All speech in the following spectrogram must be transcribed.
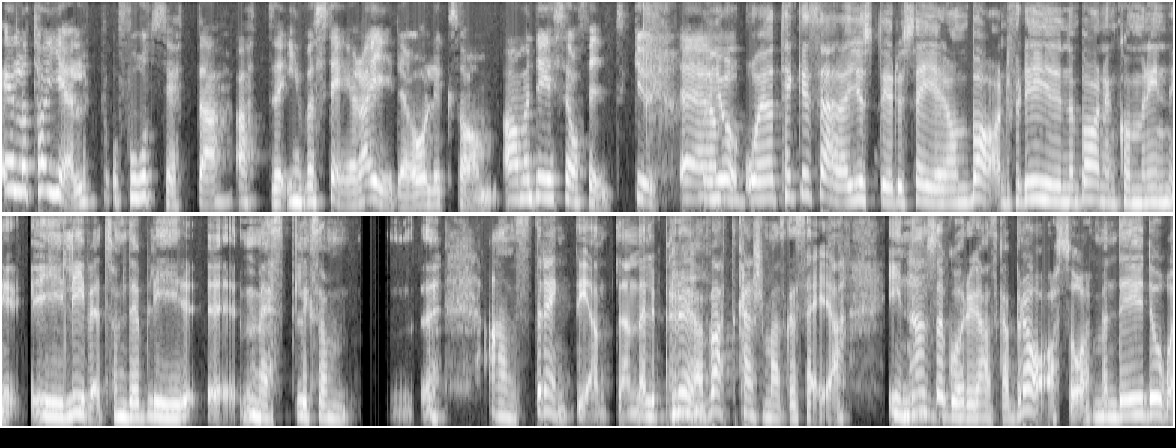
eller ta hjälp och fortsätta att investera i det. Och liksom, ja men det är så fint. Gud. Um... Jag, och jag tänker så här, just det du säger om barn, för det är ju när barnen kommer in i, i livet som det blir eh, mest liksom ansträngt egentligen, eller prövat mm. kanske man ska säga. Innan mm. så går det ganska bra så, men det är ju då,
